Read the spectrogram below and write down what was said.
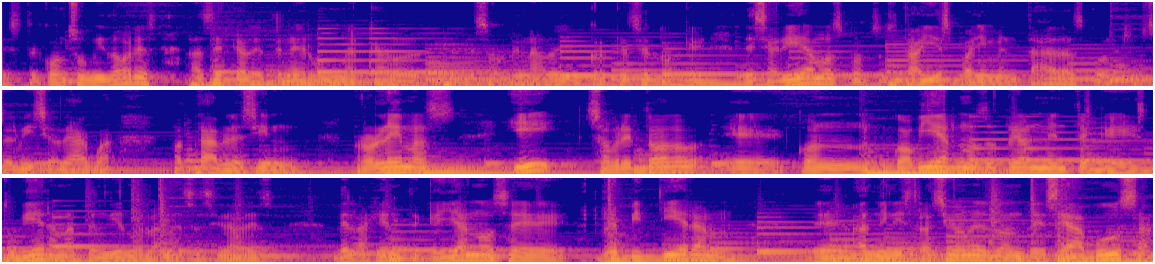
este, consumidores acerca de tener un mercado desordenado. Yo creo que eso es lo que desearíamos con sus calles pavimentadas, con su servicio de agua potable sin problemas y sobre todo eh, con gobiernos realmente que estuvieran atendiendo las necesidades de la gente, que ya no se repitieran eh, administraciones donde se abusa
